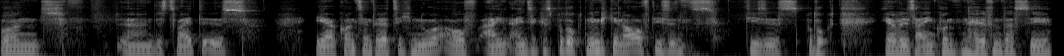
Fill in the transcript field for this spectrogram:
Und das Zweite ist, er konzentriert sich nur auf ein einziges Produkt, nämlich genau auf dieses, dieses Produkt. Er will seinen Kunden helfen, dass sie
